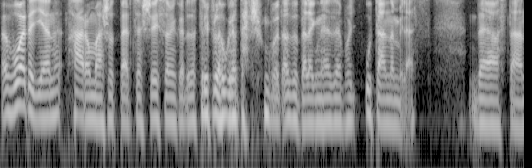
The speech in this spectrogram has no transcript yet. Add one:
Volt egy ilyen három másodperces rész, amikor ez a tripla ugratásunk volt, az volt a legnehezebb, hogy utána mi lesz. De aztán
